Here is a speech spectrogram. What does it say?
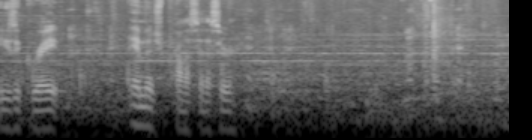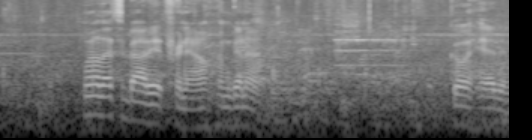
Use a great image processor. Well, that's about it for now. I'm gonna go ahead and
